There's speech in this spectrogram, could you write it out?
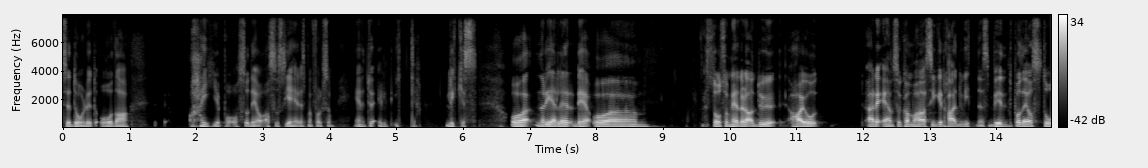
se dårlig ut, og da heier på også det å assosieres med folk som eventuelt ikke lykkes. Og når det gjelder det å um, stå som leder, da Du har jo Er det en som kan ha, sikkert ha et vitnesbyrd på det å stå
